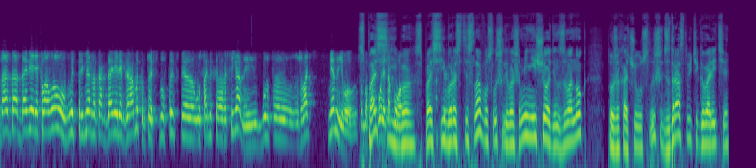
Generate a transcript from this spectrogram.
до, до, доверие к Лаврову будет примерно как доверие к Громыку, то есть, ну, в принципе, у самих россиян, и будут э, желать смены его. Спасибо, такого... спасибо, Ростислав. Услышали ваше мнение. Еще один звонок тоже хочу услышать. Здравствуйте, говорите.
